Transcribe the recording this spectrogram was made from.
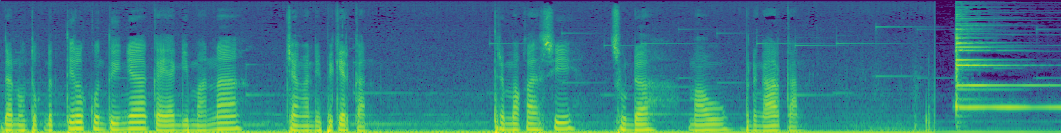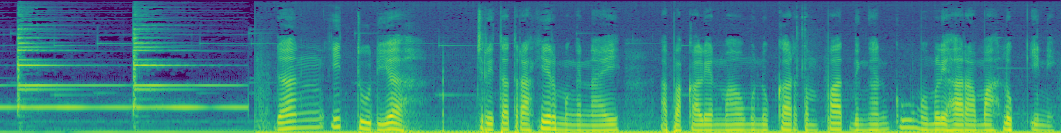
Dan untuk detail kuntinya kayak gimana, jangan dipikirkan. Terima kasih sudah mau mendengarkan. Dan itu dia cerita terakhir mengenai apa kalian mau menukar tempat denganku memelihara makhluk ini.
